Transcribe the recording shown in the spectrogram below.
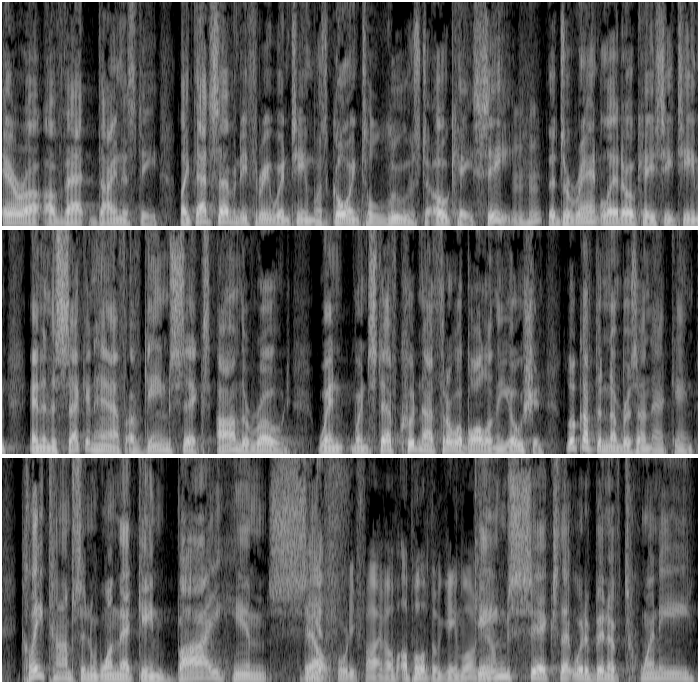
era of that dynasty, like that 73 win team was going to lose to OKC, mm-hmm. the Durant led OKC team. And in the second half of game six on the road, when, when Steph could not throw a ball in the ocean, look up the numbers on that game. Klay Thompson won that game by himself. 45. I'll, I'll, pull up the game log. Game now. six, that would have been of 20,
